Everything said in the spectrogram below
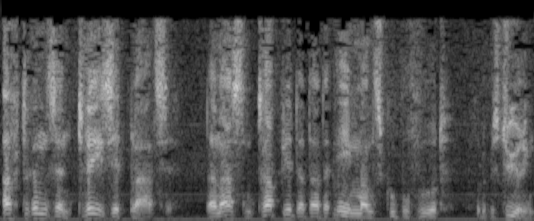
Achteren zijn twee zitplaatsen. Daarnaast een trapje dat naar de eenmanskoepel voert voor de besturing.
